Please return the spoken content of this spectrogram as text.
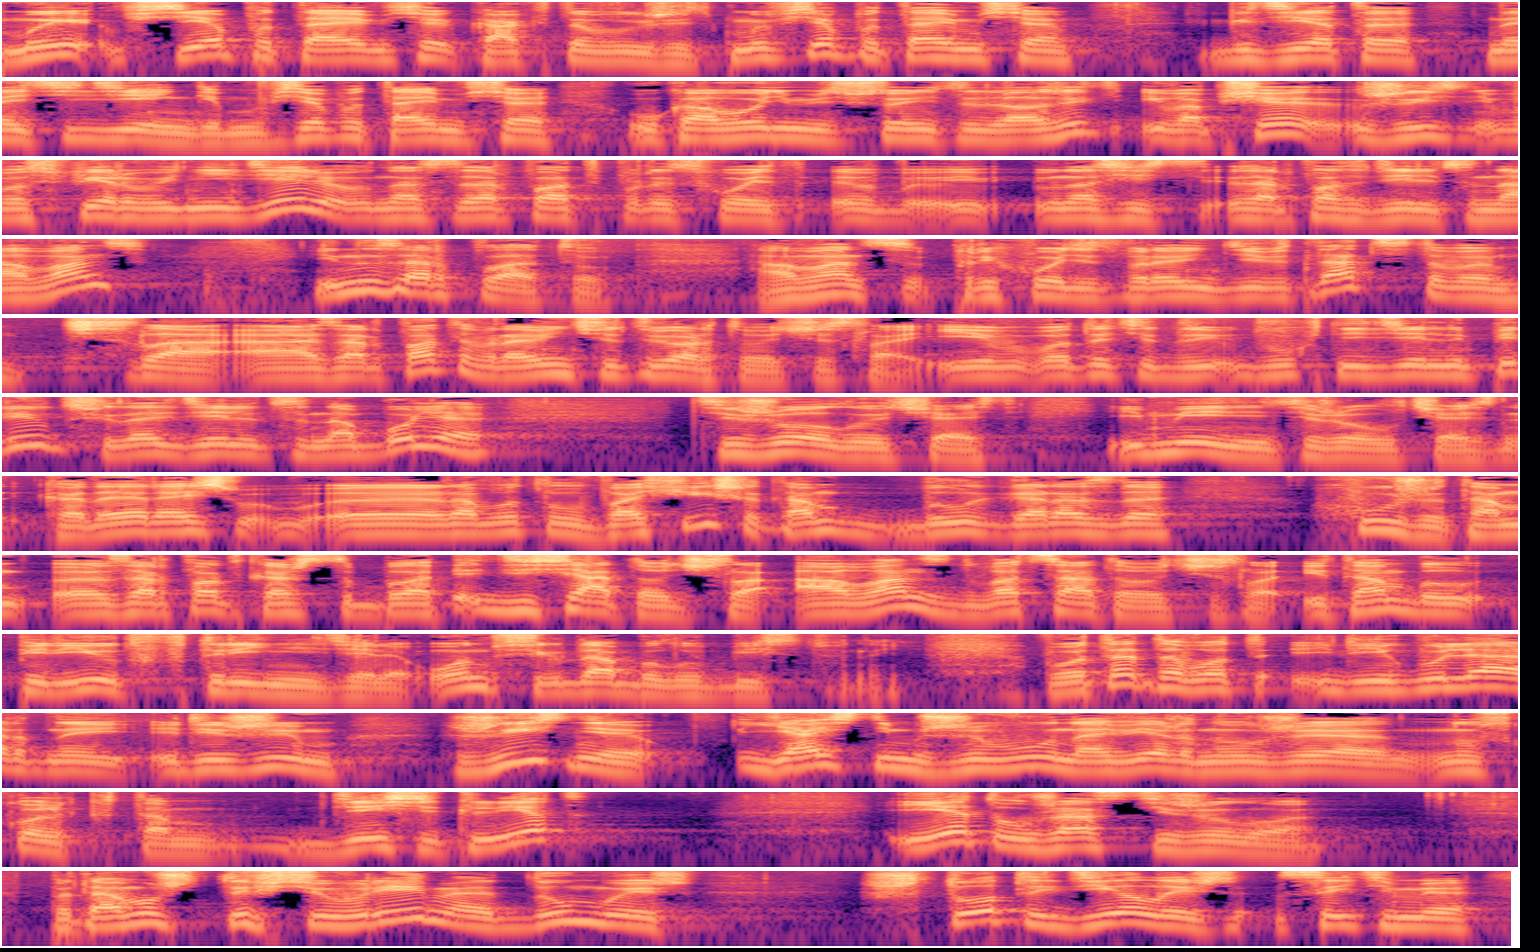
мы все пытаемся как-то выжить, мы все пытаемся где-то найти деньги, мы все пытаемся у кого-нибудь что-нибудь одолжить, и вообще жизнь, вот в первую неделю у нас зарплата происходит, э, у нас есть зарплата делится на аванс и на зарплату. Аванс приходит в районе 19 числа, а зарплата в районе 4 числа. И вот эти двухнедельный период всегда делится на более тяжелую часть и менее тяжелую часть. Когда я раньше э, работал в Афише, там было гораздо хуже. Там э, зарплата, кажется, была 10 числа, а аванс 20 числа. И там был период в три недели. Он всегда был убийственный. Вот это вот регулярный режим жизни, я с ним живу, наверное, уже, ну сколько там, 10 лет, и это ужасно тяжело. Потому что ты все время думаешь, что ты делаешь с этими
